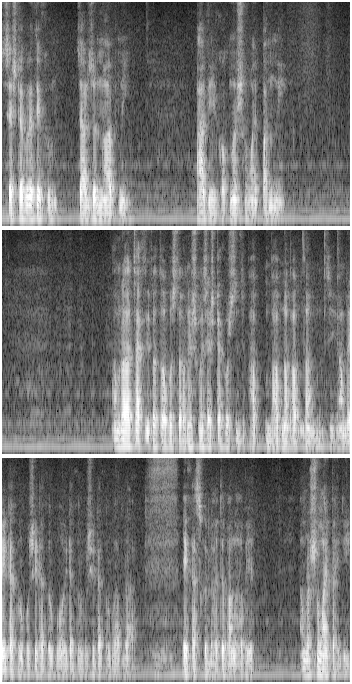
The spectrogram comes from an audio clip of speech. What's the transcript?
চেষ্টা করে দেখুন, যার জন্য আপনি আগে কখনো সময় পাননি। আমরা চাকরিরত অবস্থায় অনেক সময় চেষ্টা করছি যে ভাব, ভাবনা ভাবতাম যে আমরা এটা করব, সেটা করব এটা করব, সেটা করব, আমরা এই কাজ করলে হয়তো ভালো হবে। আমরা সময় পাইনি।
